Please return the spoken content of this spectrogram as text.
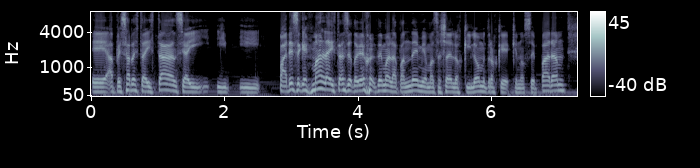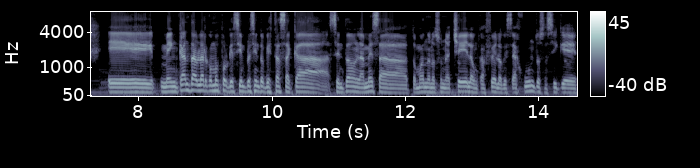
eh, a pesar de esta distancia y parece que es más la distancia todavía con el tema de la pandemia, más allá de los kilómetros que, nos separan. Eh, me encanta hablar con vos porque siempre siento que estás acá sentado en la mesa tomándonos una chela, un café o lo que sea juntos, así que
